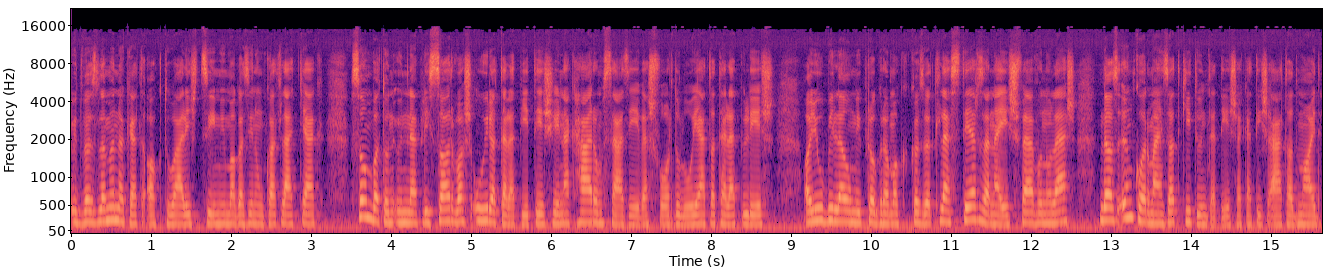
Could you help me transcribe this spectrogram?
Üdvözlöm Önöket, aktuális című magazinunkat látják. Szombaton ünnepli Szarvas újratelepítésének 300 éves fordulóját a település. A jubileumi programok között lesz térzene és felvonulás, de az önkormányzat kitüntetéseket is átad majd.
